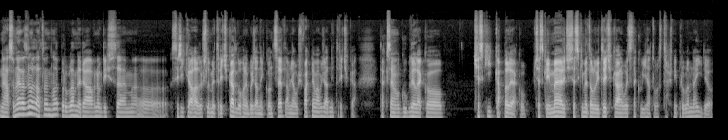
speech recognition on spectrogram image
no. já jsem narazil na tenhle problém nedávno, když jsem uh, si říkal, došly mi trička, dlouho nebo žádný koncert a já už fakt nemám žádný trička. Tak jsem ho googlil jako český kapely, jako český merch, český metalový trička nebo něco takového, a to byl strašný problém najít, jo.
